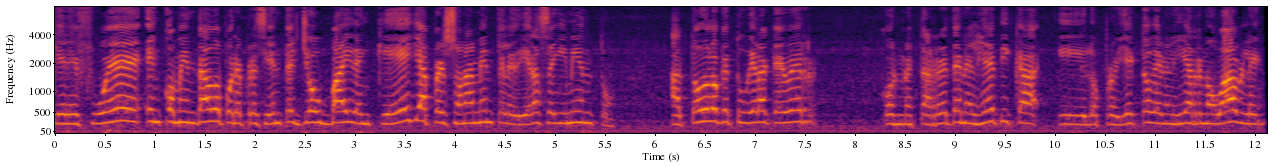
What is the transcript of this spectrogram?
que le fue encomendado por el presidente Joe Biden que ella personalmente le diera seguimiento a todo lo que tuviera que ver con nuestra red energética y los proyectos de energía renovable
